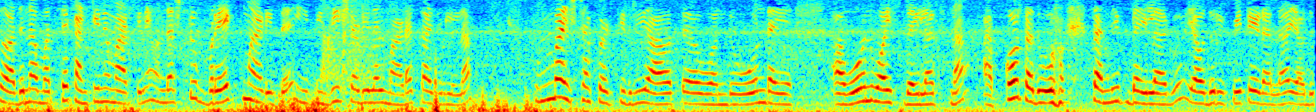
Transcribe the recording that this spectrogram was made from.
ಸೊ ಅದನ್ನು ಮತ್ತೆ ಕಂಟಿನ್ಯೂ ಮಾಡ್ತೀನಿ. ಒಂದಷ್ಟು ಬ್ರೇಕ್ ಮಾಡಿದ್ದೆ. ಈ ಬ್ಯುಸಿ ಶೆಡ್ಯೂಲಲ್ಲಿ ಮಾಡೋಕ್ಕಾಗಿರಲಿಲ್ಲ. ತುಂಬ ಇಷ್ಟಪಡ್ತಿದ್ರಿ ಆವತ್ತ ಒಂದು ಓನ್ ಡೈ ಓನ್ ವಾಯ್ಸ್ ಡೈಲಾಗ್ಸ್ನ ಅಫ್ಕೋರ್ಸ್ ಅದು ಸಂದೀಪ್ ಡೈಲಾಗು ಯಾವುದು ರಿಪೀಟೆಡ್ ಅಲ್ಲ, ಯಾವುದು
